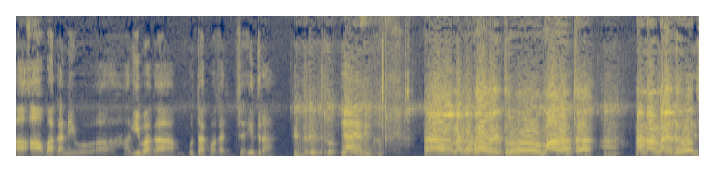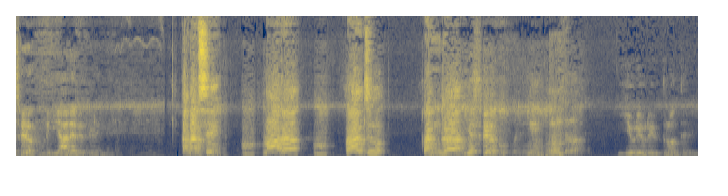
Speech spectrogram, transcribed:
ಆ, ಭಾಗ ಅವಾಗ ನೀವು ಅಗಿವಾಗ ಹುತ್ತಾಕುವಾಗ ಜ- ಇದ್ರ? ಇದ್ರು ನನ್ನ ಭಾವ ಇದ್ರು ಮಾರ ಅಂತ. ನನ್ನ ಅಣ್ಣ ಇದ್ರು. ಯಾರ್ಯಾರು ಅನಾಸಿ ಮಾರ ರಾಜು ರಂಗ. ಹೆಸರು ಹೇಳಕ್ ಹೋಗ್ಬೇಡಿ ಇವ್ರು ಇವ್ರು ಇದ್ರು ಅಂತ ಹೇಳಿ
